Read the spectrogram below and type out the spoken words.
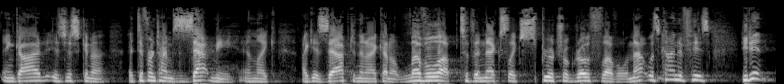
and God is just gonna at different times zap me and like I get zapped and then I kind of level up to the next like spiritual growth level. And that was kind of his he didn't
